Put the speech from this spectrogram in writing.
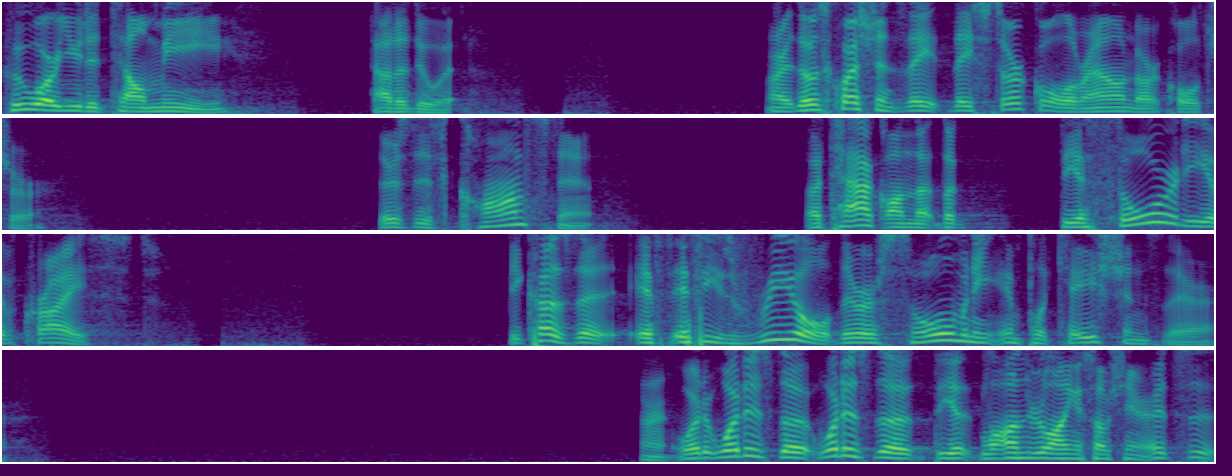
Who are you to tell me how to do it? All right, those questions, they, they circle around our culture. There's this constant attack on the, the, the authority of Christ. Because the, if, if he's real, there are so many implications there. All right, what, what is, the, what is the, the underlying assumption here? It's all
